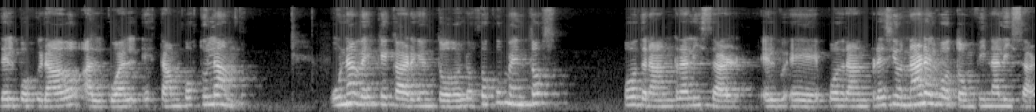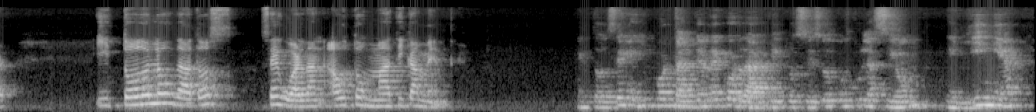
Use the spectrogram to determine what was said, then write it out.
del posgrado al cual están postulando. Una vez que carguen todos los documentos, podrán realizar, el, eh, podrán presionar el botón finalizar y todos los datos se guardan automáticamente. Entonces es importante recordar que el proceso de postulación en línea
